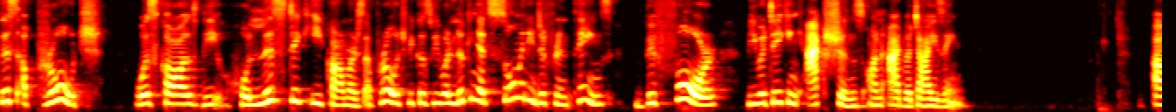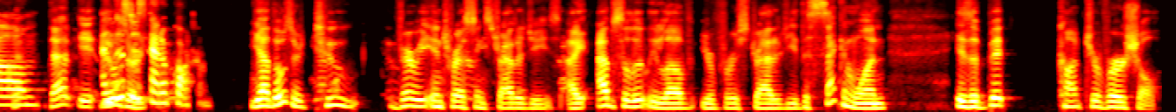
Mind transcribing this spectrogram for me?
this approach was called the holistic e commerce approach because we were looking at so many different things before we were taking actions on advertising. Um, that, that it, and this are, just kind of caught on. Yeah, those are two very interesting strategies. I absolutely love your first strategy. The second one is a bit controversial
